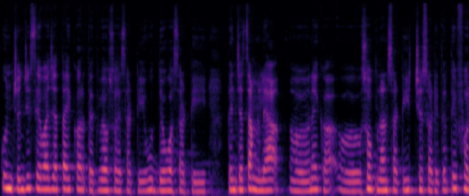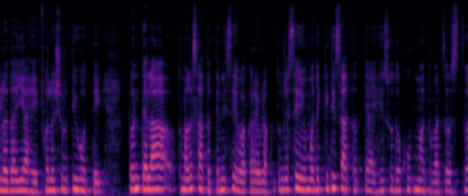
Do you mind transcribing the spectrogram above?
कुंचनची सेवा ज्या ताई करतायत व्यवसायासाठी उद्योगासाठी त्यांच्या चांगल्या नाही का स्वप्नांसाठी इच्छेसाठी तर ते फलदायी आहे फलश्रुती होते. पण त्याला तुम्हाला सातत्याने सेवा करावी लागते. तुमच्या सेवेमध्ये किती सातत्य आहे हे सुद्धा खूप महत्त्वाचं असतं.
